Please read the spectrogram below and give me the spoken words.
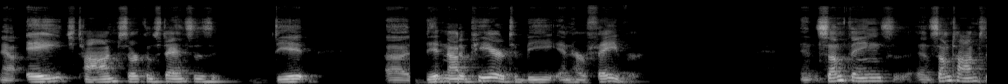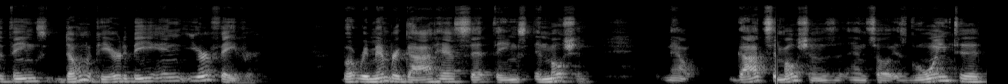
Now, age, time, circumstances did uh, did not appear to be in her favor, and some things, and sometimes the things don't appear to be in your favor. But remember, God has set things in motion. Now, God's emotions, and so it's going to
